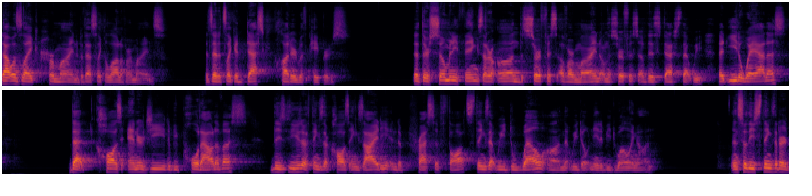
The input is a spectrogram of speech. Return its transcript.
that was like her mind, but that's like a lot of our minds. Is that it's like a desk cluttered with papers. That there's so many things that are on the surface of our mind, on the surface of this desk that we that eat away at us, that cause energy to be pulled out of us. These, these are things that cause anxiety and depressive thoughts, things that we dwell on that we don't need to be dwelling on. And so these things that, are,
